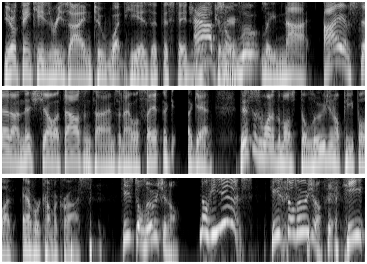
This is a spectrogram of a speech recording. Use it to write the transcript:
You don't think he's resigned to what he is at this stage in his career? Absolutely not. I have said on this show a thousand times, and I will say it again. This is one of the most delusional people I've ever come across. He's delusional. No, he is. He's delusional. he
